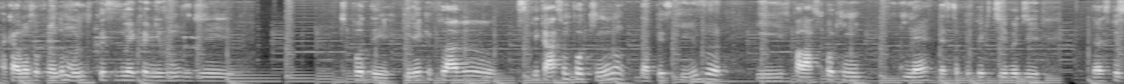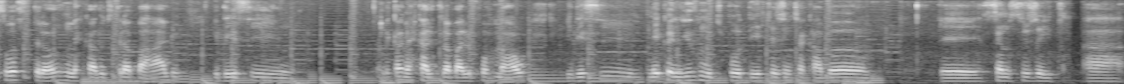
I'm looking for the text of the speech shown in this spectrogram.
acabam sofrendo muito com esses mecanismos de, de poder. Queria que Flávio explicasse um pouquinho da pesquisa e falasse um pouquinho né, dessa perspectiva de, das pessoas trans no mercado de trabalho e desse mercado de trabalho formal e desse mecanismo de poder que a gente acaba é, sendo sujeito a,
